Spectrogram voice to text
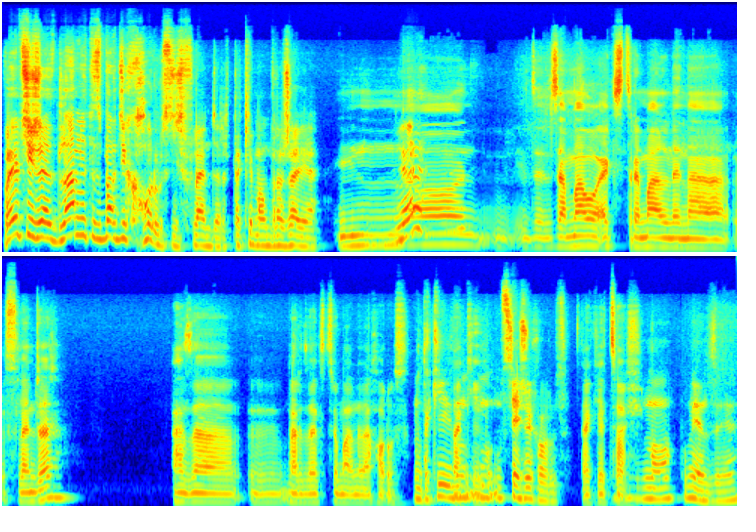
Powiem ci, że dla mnie to jest bardziej Horus niż Flanger, takie mam wrażenie. No, za mało ekstremalny na Flanger, a za y, bardzo ekstremalny na Horus. No Taki, Taki- m- mocniejszy Horus. Takie coś. No, pomiędzy, nie?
